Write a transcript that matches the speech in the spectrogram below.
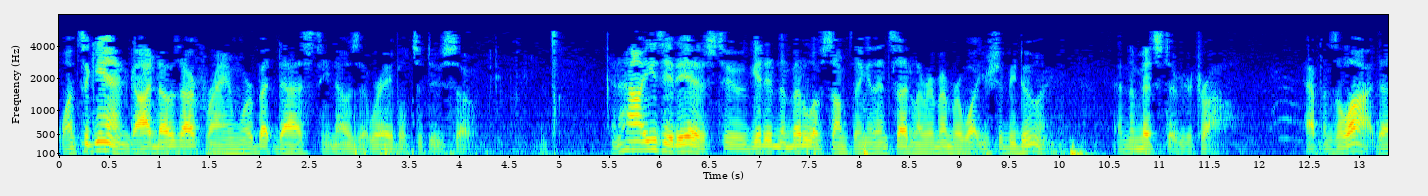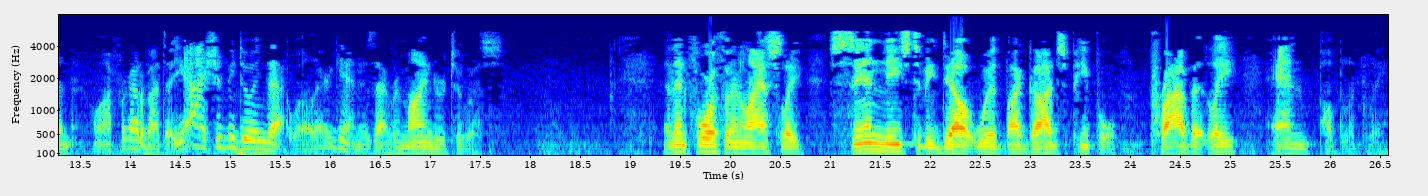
Once again, God knows our frame. We're but dust. He knows that we're able to do so. And how easy it is to get in the middle of something and then suddenly remember what you should be doing in the midst of your trial. Happens a lot, doesn't it? Well, I forgot about that. Yeah, I should be doing that. Well, there again is that reminder to us. And then fourth and lastly, sin needs to be dealt with by God's people privately and publicly.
